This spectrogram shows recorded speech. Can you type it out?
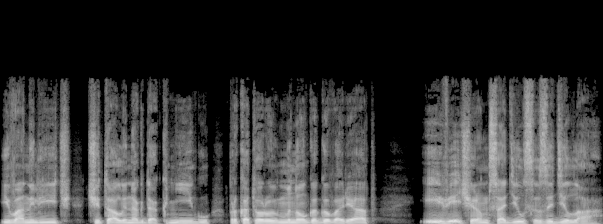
Иван Ильич читал иногда книгу, про которую много говорят, и вечером садился за дела,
